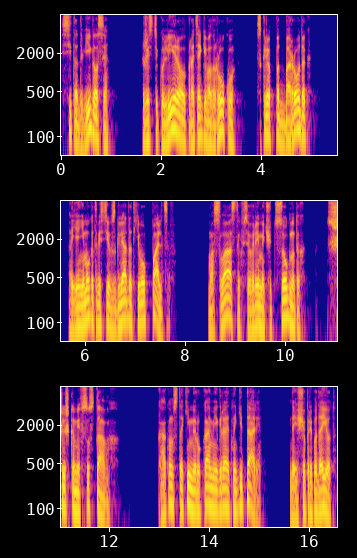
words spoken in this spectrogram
Сита двигался, жестикулировал, протягивал руку, скреб подбородок, а я не мог отвести взгляд от его пальцев, масластых, все время чуть согнутых, с шишками в суставах. Как он с такими руками играет на гитаре, да еще преподает?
